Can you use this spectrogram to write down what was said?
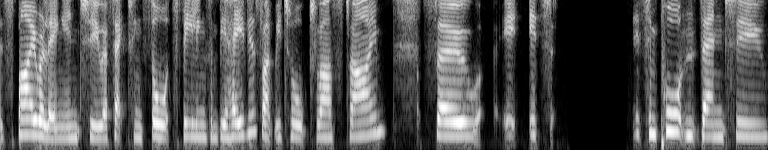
spiraling into affecting thoughts feelings and behaviors like we talked last time. So it, it's it's important then to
